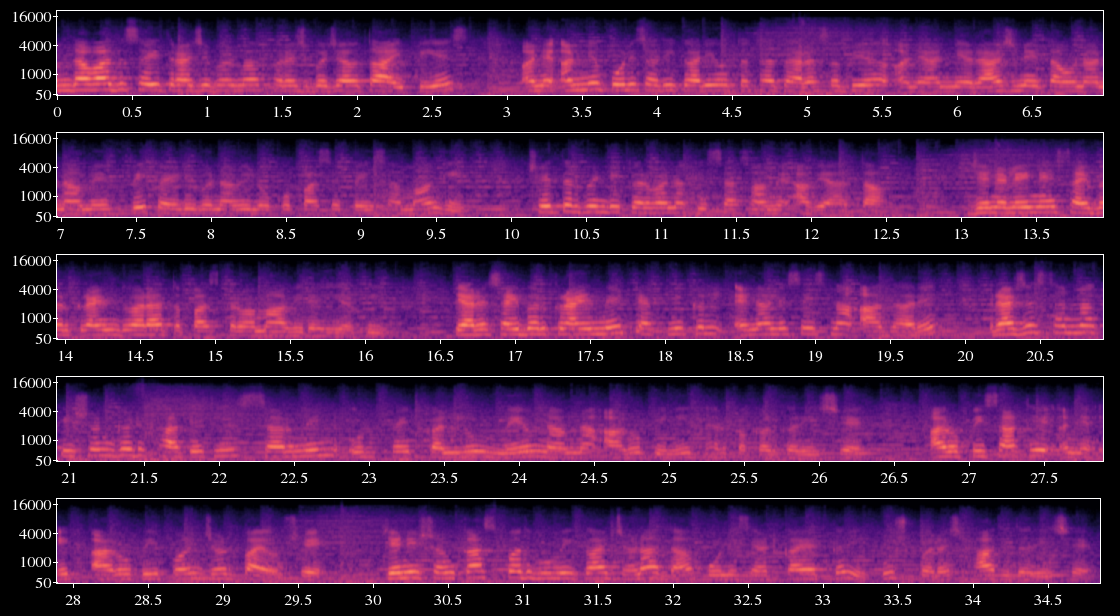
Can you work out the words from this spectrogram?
અમદાવાદ સહિત રાજ્યભરમાં ફરજ બજાવતા આઈપીએસ અને અન્ય પોલીસ અધિકારીઓ તથા ધારાસભ્ય અને અન્ય રાજનેતાઓના નામે ફેક આઈડી બનાવી લોકો પાસે પૈસા માંગી છેતરપિંડી કરવાના કિસ્સા સામે આવ્યા હતા, જેને લઈને સાયબર ક્રાઇમ દ્વારા તપાસ કરવામાં આવી રહી હતી. ત્યારે સાયબર ક્રાઇમે ટેકનિકલ એનાલિસિસના આધારે રાજસ્થાનના કિશનગઢ ખાતેથી સરમિન ઉર્ફે કલ્લુ મેવ નામના આરોપીની ધરપકડ કરી છે. આરોપી સાથે અન્ય એક આરોપી પણ ઝડપાયો છે, જેની શંકાસ્પદ ભૂમિકા જણાતા પોલીસે અટકાયત કરી પૂછપરછ હાથ ધરી છે.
